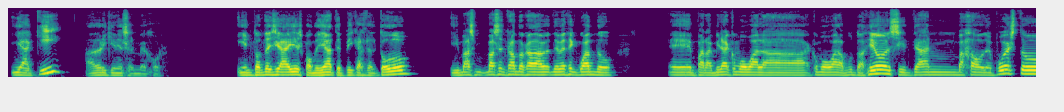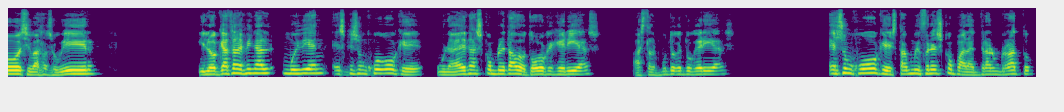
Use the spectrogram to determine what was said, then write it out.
Y aquí, a ver quién es el mejor. Y entonces ya ahí es cuando ya te picas del todo y vas, vas entrando cada de vez en cuando eh, para mirar cómo va, la, cómo va la puntuación, si te han bajado de puesto, si vas a subir. Y lo que hace al final muy bien es que es un juego que, una vez has completado todo lo que querías, hasta el punto que tú querías, es un juego que está muy fresco para entrar un rato,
